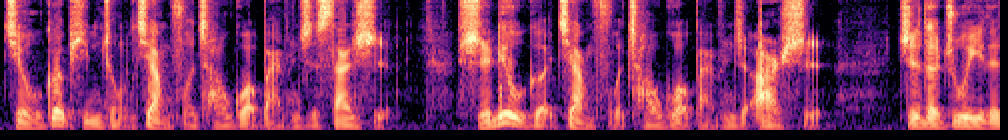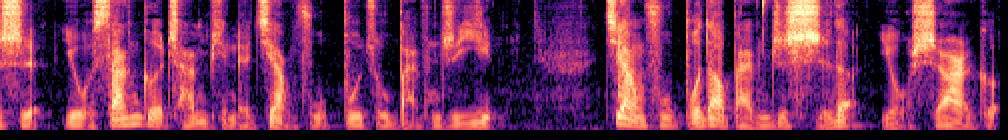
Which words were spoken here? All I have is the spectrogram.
九个品种降幅超过百分之三十，十六个降幅超过百分之二十。值得注意的是，有三个产品的降幅不足百分之一，降幅不到百分之十的有十二个。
